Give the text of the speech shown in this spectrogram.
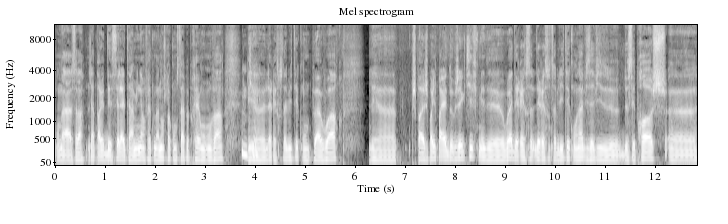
on a, ça va, la période d'essai, elle est terminée. En fait, maintenant, je crois qu'on sait à peu près où on va et les responsabilités qu'on peut avoir. Les, je parlais, j'ai pas envie de parler d'objectifs, mais de, ouais, des, res- des responsabilités qu'on a vis-à-vis de, de ses proches, euh,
